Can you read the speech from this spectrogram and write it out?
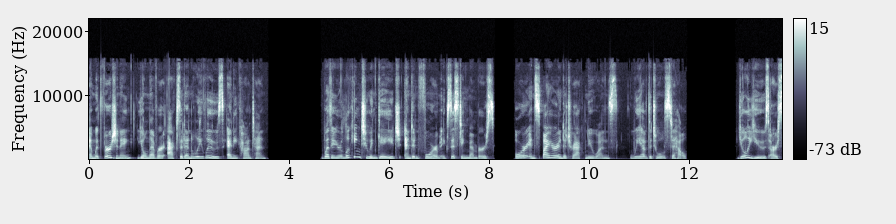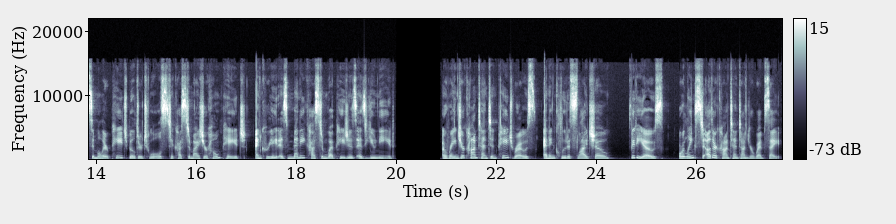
and with versioning, you'll never accidentally lose any content. Whether you're looking to engage and inform existing members or inspire and attract new ones, we have the tools to help. You'll use our similar page builder tools to customize your homepage and create as many custom web pages as you need. Arrange your content in page rows and include a slideshow, videos, or links to other content on your website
